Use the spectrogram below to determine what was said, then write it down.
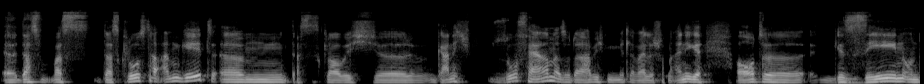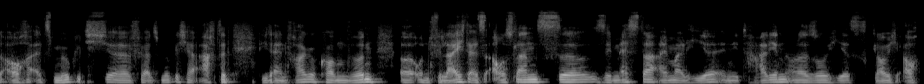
Äh, das, was das Kloster angeht, ähm, das ist, glaube ich, äh, gar nicht so fern. Also da habe ich mittlerweile schon einige Orte gesehen und auch als möglich äh, für als möglich erachtet, die da in Frage kommen würden. Und vielleicht als Auslandssemester einmal hier in Italien oder so. Hier ist es, glaube ich, auch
